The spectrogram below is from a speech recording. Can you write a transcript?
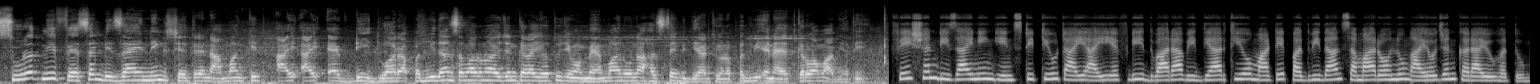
સુરતની ફેશન ડિઝાઇનિંગ ક્ષેત્રે નામાંકિત આઈઆઈએફડી દ્વારા પદવીદાન સમારોહનું આયોજન કરાયું હતું, જેમાં મહેમાનોના હસ્તે વિદ્યાર્થીઓને પદવી એનાયત કરવામાં આવી હતી. ફેશન ડિઝાઇનિંગ ઇન્સ્ટિટ્યૂટ આઈઆઈએફડી દ્વારા વિદ્યાર્થીઓ માટે પદવીદાન સમારોહનું આયોજન કરાયું હતું.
